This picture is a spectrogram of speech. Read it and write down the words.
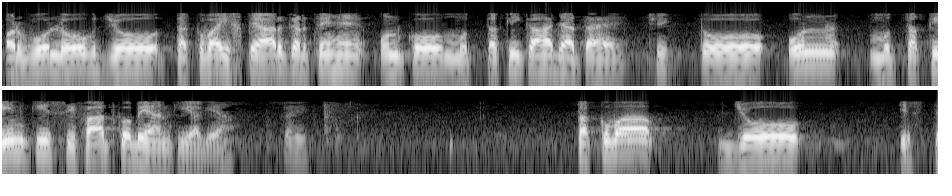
اور وہ لوگ جو تقوا اختیار کرتے ہیں ان کو متقی کہا جاتا ہے۔ ٹھیک۔ تو ان متقین کی صفات کو بیان کیا گیا۔ صحیح۔ تقوا جو اس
